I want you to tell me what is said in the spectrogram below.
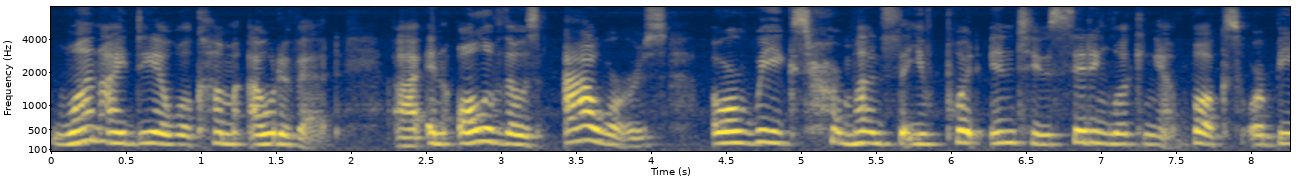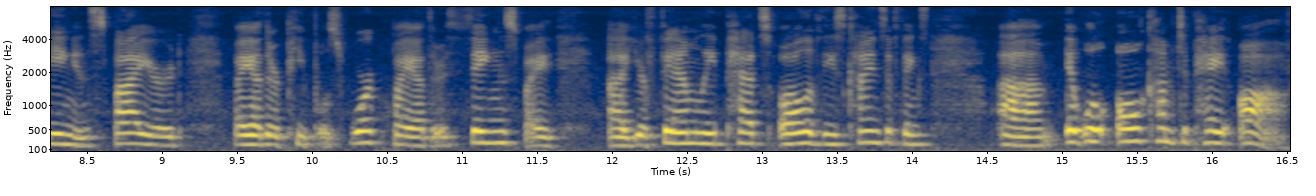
one idea will come out of it. Uh, in all of those hours or weeks or months that you've put into sitting looking at books or being inspired by other people's work, by other things, by uh, your family, pets, all of these kinds of things, um, it will all come to pay off,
